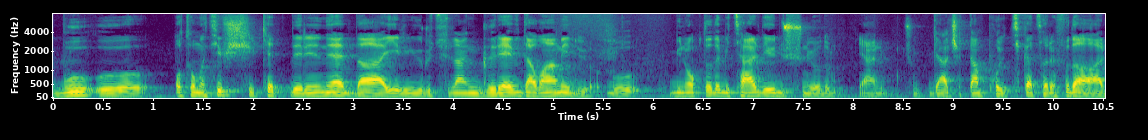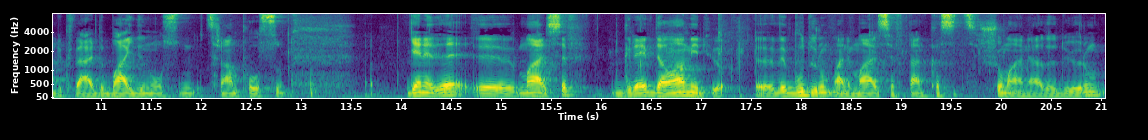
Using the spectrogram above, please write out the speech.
bu otomotiv şirketlerine dair yürütülen grev devam ediyor. Bu bir noktada biter diye düşünüyordum. Yani çünkü gerçekten politika tarafı da ağırlık verdi. Biden olsun, Trump olsun. Gene de e, maalesef grev devam ediyor. E, ve bu durum hani maaleseften kasıt şu manada diyorum.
